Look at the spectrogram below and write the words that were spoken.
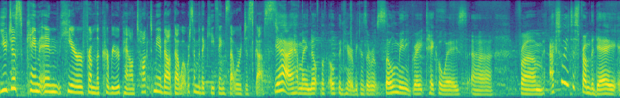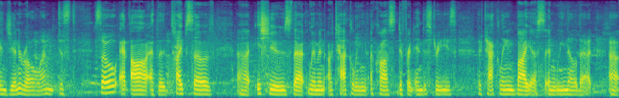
You just came in here from the career panel. Talk to me about that. What were some of the key things that were discussed? Yeah, I have my notebook open here because there were so many great takeaways uh, from, actually just from the day in general. I'm just so at awe at the types of uh, issues that women are tackling across different industries. They're tackling bias, and we know that uh,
